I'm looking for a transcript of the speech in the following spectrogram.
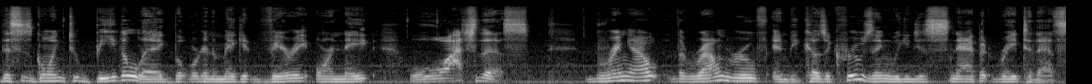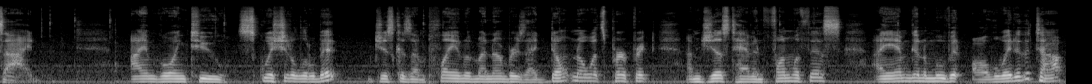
This is going to be the leg, but we're going to make it very ornate. Watch this bring out the round roof and because of cruising we can just snap it right to that side. I am going to squish it a little bit just because I'm playing with my numbers. I don't know what's perfect. I'm just having fun with this. I am going to move it all the way to the top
